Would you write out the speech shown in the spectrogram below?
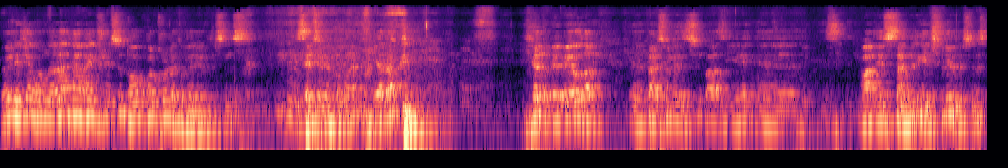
Böylece onlara her ay ücretsiz doğum kontrol yapı verebilirsiniz. Seçenek olarak. Ya da ya da bebeği olan e, personel için bazı yeni e, vardiya sistemleri geliştirebilirsiniz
